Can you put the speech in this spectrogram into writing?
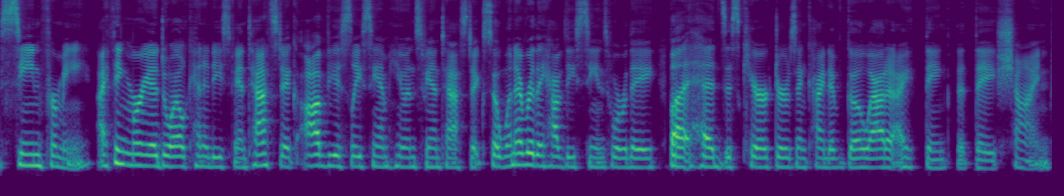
scene for me. I think Maria Doyle Kennedy's fantastic. Obviously, Sam Heughan's fantastic. So whenever they have these scenes where they butt heads as characters and kind of go at it, I think that they shine.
